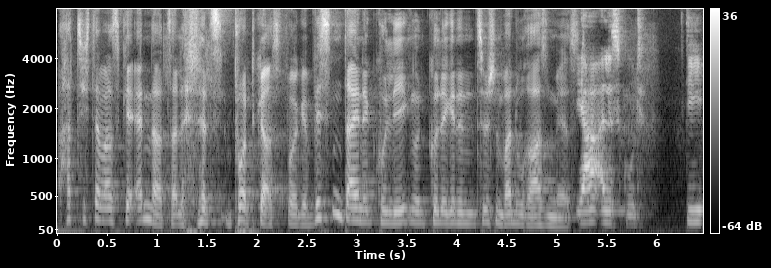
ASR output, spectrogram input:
Hat sich da was geändert seit der letzten Podcast-Folge? Wissen deine Kollegen und Kolleginnen inzwischen, wann du Rasen mähst? Ja, alles gut. Die,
